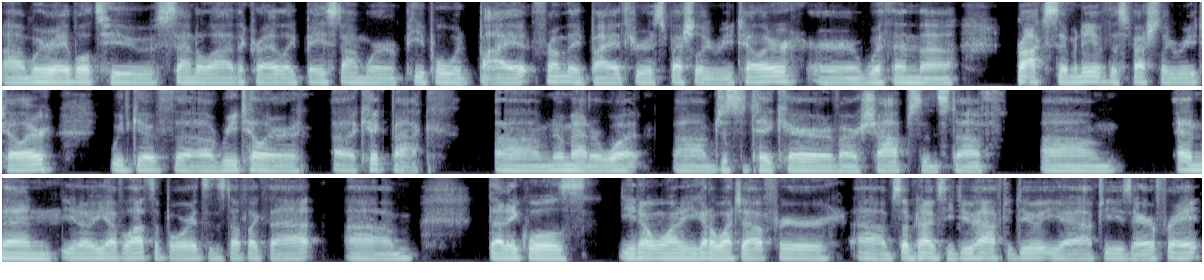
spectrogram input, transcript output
um, we were able to send a lot of the credit like based on where people would buy it from they'd buy it through a specialty retailer or within the proximity of the specialty retailer we'd give the retailer a kickback um, no matter what um, just to take care of our shops and stuff um, and then you know you have lots of boards and stuff like that um, that equals you don't want to you got to watch out for um, sometimes you do have to do it you have to use air freight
